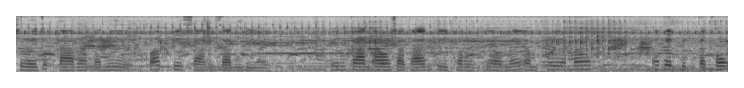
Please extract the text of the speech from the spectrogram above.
สวยๆทุกตามากันนี่ความคิดสร้างสรรค์ดี เป็นการเอาสถานที่ท่องเที่ยวในอำเภอมามาเฮ็ดเป็นกระทง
